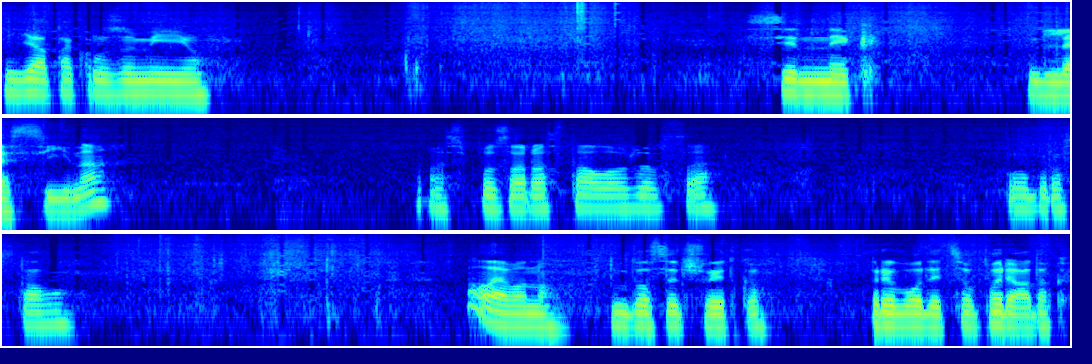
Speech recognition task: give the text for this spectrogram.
я так розумію, сінник для сіна. Ось позаростало вже все. Пообростало. Але воно досить швидко приводиться в порядок.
